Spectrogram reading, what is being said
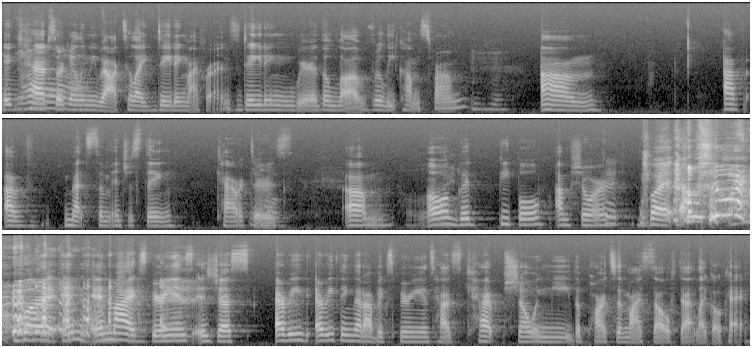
it kept circling me back to like dating my friends dating where the love really comes from um, I've I've met some interesting characters. Um, all good people, I'm sure. Good. But I'm sure. but in, in my experience, is just every everything that I've experienced has kept showing me the parts of myself that like okay.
